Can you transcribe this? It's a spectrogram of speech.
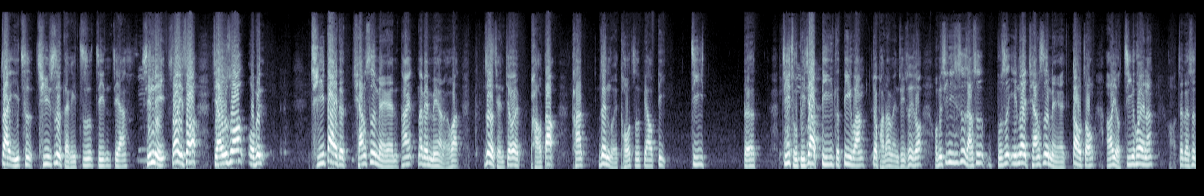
再一次，趋势等于资金加心理。所以说，假如说我们期待的强势美元，它那边没有的话，热钱就会跑到他认为投资标的基的。基础比较低的地方就跑到那边去，所以说我们新兴市场是不是因为强势美元告终而有机会呢？好，这个是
